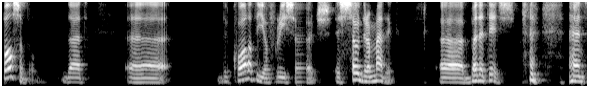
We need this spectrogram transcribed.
possible that uh, the quality of research is so dramatic uh, but it is. and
